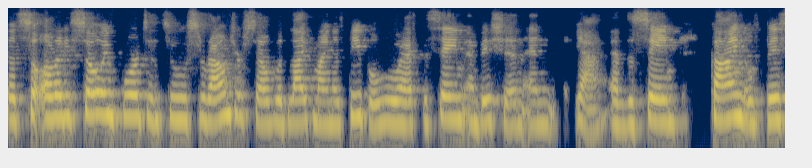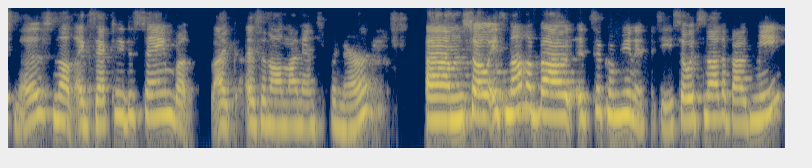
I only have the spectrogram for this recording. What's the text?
That's so already so important to surround yourself with like-minded people who have the same ambition and yeah, have the same kind of business, not exactly the same, but like as an online entrepreneur. Um, so it's not about it's a community. So it's not about me,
